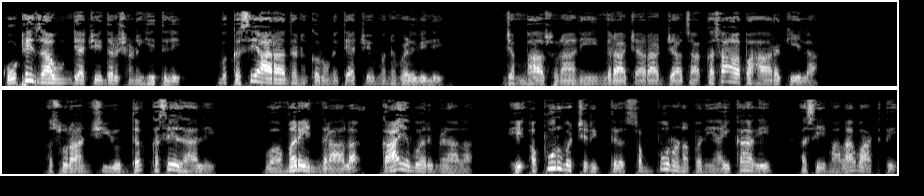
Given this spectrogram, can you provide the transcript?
कोठे जाऊन त्याचे दर्शन घेतले व कसे आराधन करून त्याचे मन वळविले जंभासुराने इंद्राच्या राज्याचा कसा अपहार केला? असुरांशी युद्ध कसे झाले व अमरेंद्राला काय वर मिळाला? हे अपूर्व चरित्र संपूर्णपणे ऐकावे असे मला वाटते.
